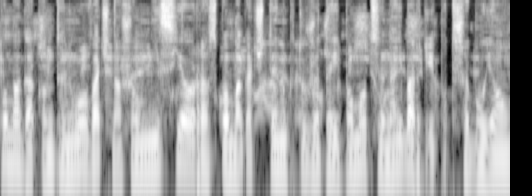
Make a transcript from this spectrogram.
pomaga kontynuować naszą misję oraz pomagać tym, którzy tej pomocy najbardziej potrzebują.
